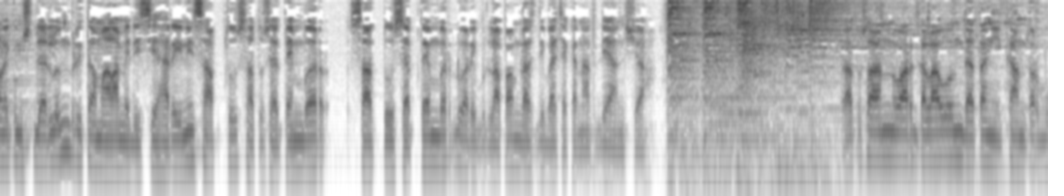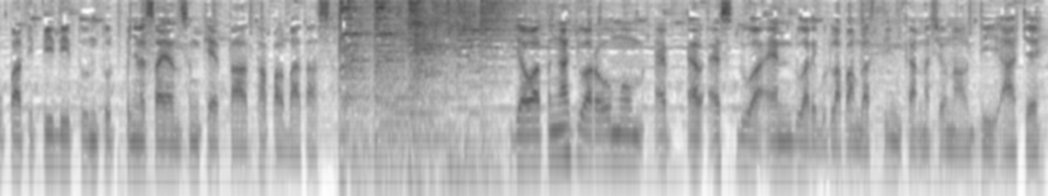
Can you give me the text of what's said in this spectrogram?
Assalamualaikum Sudarlun, berita malam edisi hari ini Sabtu 1 September 1 September 2018 dibacakan Ardiansyah. Ratusan warga Laweng datangi kantor Bupati Pidi tuntut penyelesaian sengketa tapal batas. Jawa Tengah juara umum FLS 2N 2018 tingkat nasional di Aceh.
